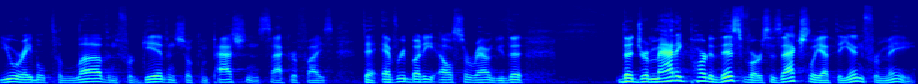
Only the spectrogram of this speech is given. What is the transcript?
you are able to love and forgive and show compassion and sacrifice to everybody else around you. The, the dramatic part of this verse is actually at the end for me.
